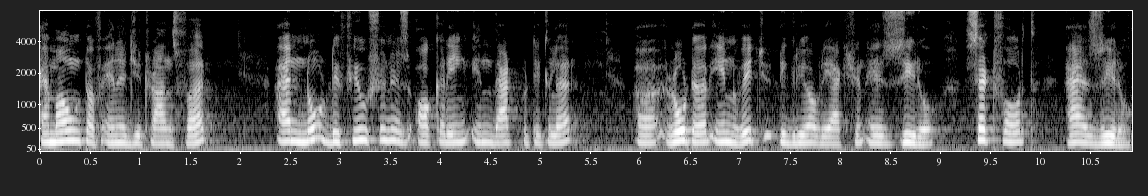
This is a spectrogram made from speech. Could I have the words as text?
amount of energy transfer and no diffusion is occurring in that particular uh, rotor in which degree of reaction is 0 set forth as 0.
